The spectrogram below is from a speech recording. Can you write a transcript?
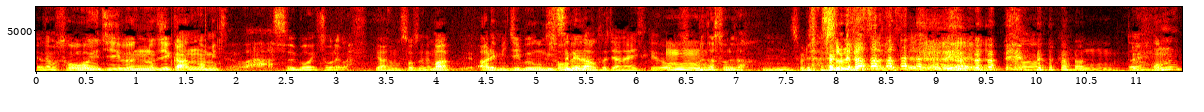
んやでもそういう自分の時間の見つうわーすごいそれは。いやでもそうですね。まあある意味自分を見つめ直すじゃないですけど。うんそれだそれだ。うんそれだ。それだそれだ。それだよ、うん、だかうんらほん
